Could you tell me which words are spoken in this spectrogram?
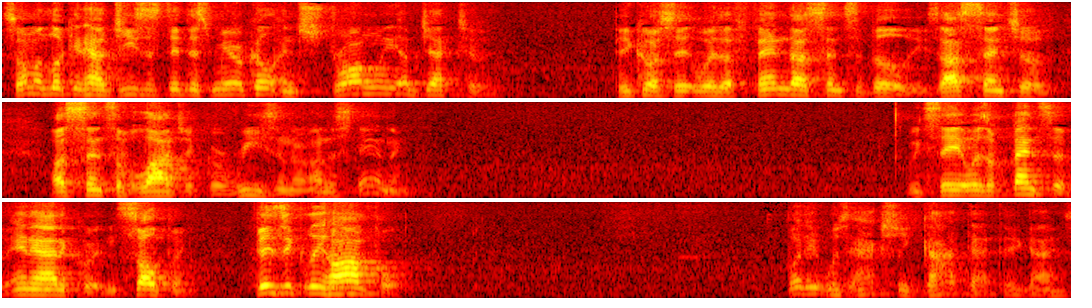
Some would look at how Jesus did this miracle and strongly object to it because it would offend our sensibilities, our sense of, our sense of logic or reason or understanding. We'd say it was offensive, inadequate, insulting, physically harmful. But it was actually God that day, guys.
